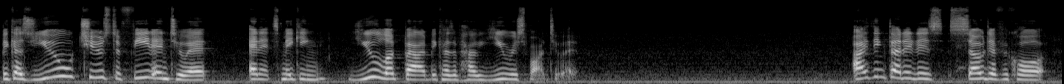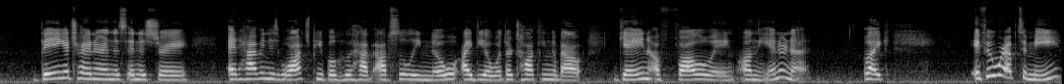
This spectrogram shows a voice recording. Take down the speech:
because you choose to feed into it and it's making you look bad because of how you respond to it. I think that it is so difficult being a trainer in this industry and having to watch people who have absolutely no idea what they're talking about gain a following on the internet. Like, if it were up to me,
